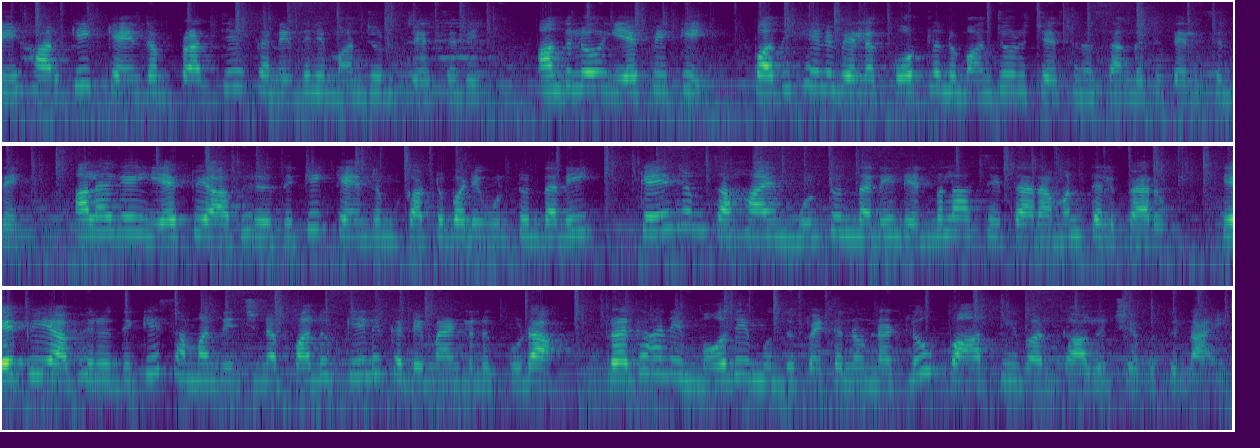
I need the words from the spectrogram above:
బీహార్కి కేంద్రం ప్రత్యేక నిధిని మంజూరు చేసింది. అందులో ఏపీకి పదిహేను వేల కోట్లను మంజూరు చేసిన సంగతి తెలిసిందే. అలాగే ఏపీ అభివృద్ధికి కేంద్రం కట్టుబడి ఉంటుందని కేంద్రం సహాయం ఉంటుందని నిర్మలా సీతారామన్ తెలిపారు. ఏపీ అభివృద్ధికి సంబంధించిన పలు కీలక డిమాండ్లను కూడా ప్రధాని మోదీ ముందు పెట్టనున్నట్లు పార్టీ వర్గాలు చెబుతున్నాయి.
